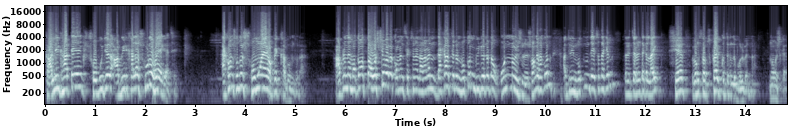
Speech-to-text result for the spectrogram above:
কালীঘাটে সবুজের আবির খেলা শুরু হয়ে গেছে। এখন শুধু সময়ের অপেক্ষা, বন্ধুরা। আপনাদের মতামত অবশ্যই ভাবে কমেন্ট সেকশনে জানাবেন। দেখা হচ্ছে একটা নতুন ভিডিওটা একটা অন্য ইস্যু সঙ্গে থাকুন। আর যদি নতুন দেখতে থাকেন, তাহলে চ্যানেলটাকে লাইক শেয়ার এবং সাবস্ক্রাইব করতে কিন্তু ভুলবেন না। নমস্কার।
